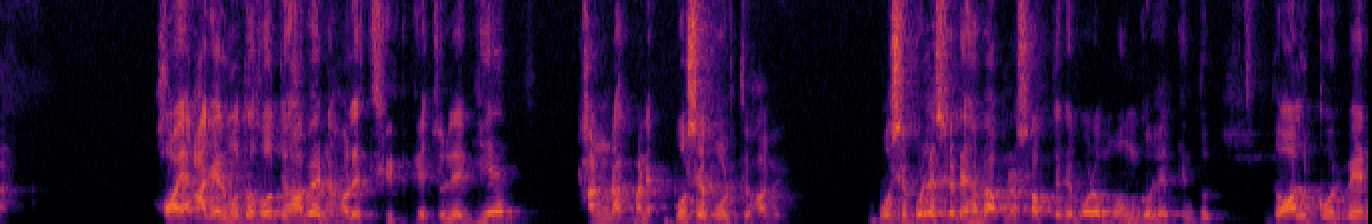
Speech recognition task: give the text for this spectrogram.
না হয় আগের মতো হতে হবে, না হলে ছিটকে চলে গিয়ে ঠান্ডা মানে বসে পড়তে হবে। বসে পড়লে সেটাই হবে আপনার সব থেকে বড় মঙ্গলের। কিন্তু দল করবেন,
